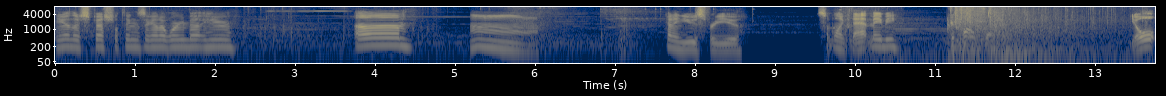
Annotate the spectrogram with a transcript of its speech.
Any other special things I gotta worry about here? Um. Hmm. Kind of use for you. Something like that, maybe? Yo.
